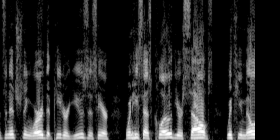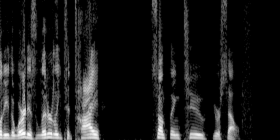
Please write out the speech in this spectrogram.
it's an interesting word that Peter uses here when he says, clothe yourselves with humility. The word is literally to tie something to yourself,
